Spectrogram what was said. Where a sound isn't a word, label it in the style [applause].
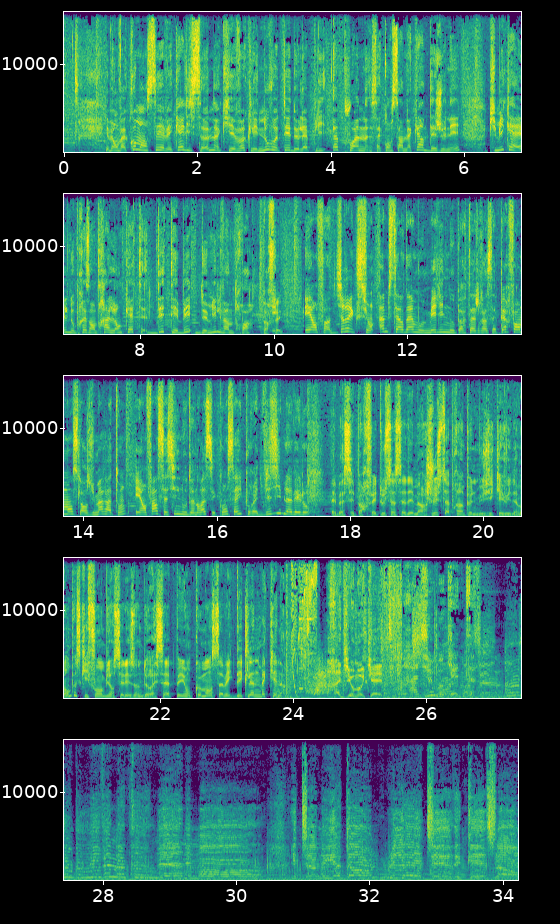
Eh bien, on va commencer avec Alison qui évoque les nouveautés de l'appli Up One. Ça concerne la carte déjeuner. Puis Michael nous présentera l'enquête DTB 2023. Parfait. Et enfin, direction Amsterdam où Méline nous partagera sa performance lors du marathon. Et enfin, Cécile nous donnera ses conseils pour être visible à vélo. Eh ben c'est parfait, tout ça ça démarre juste après un peu de musique évidemment parce qu'il faut ambiancer les zones de récep et on commence avec Declan McKenna. Radio Moquette. Radio Moquette. I don't believe in nothing anymore. You tell me I don't relate to the kids no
